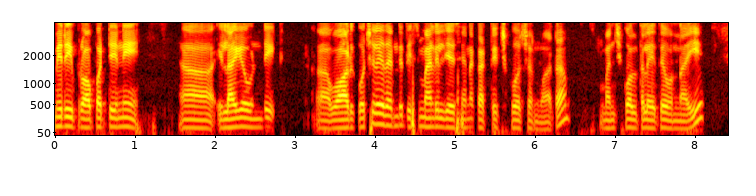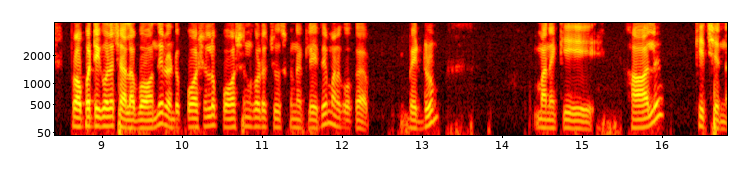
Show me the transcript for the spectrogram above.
మీరు ఈ ప్రాపర్టీని ఇలాగే ఉండి వాడుకోవచ్చు లేదంటే డిస్మాండిల్ చేసైనా కట్టించుకోవచ్చు అనమాట మంచి కొలతలు అయితే ఉన్నాయి. ప్రాపర్టీ కూడా చాలా బాగుంది. రెండు పోర్షన్లు పోర్షన్ కూడా చూసుకున్నట్లయితే మనకు ఒక బెడ్రూమ్ మనకి హాల్ కిచెన్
